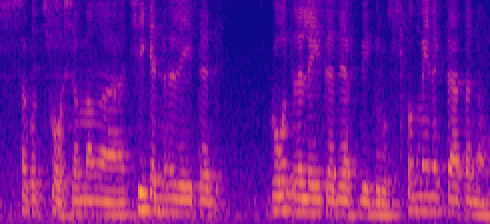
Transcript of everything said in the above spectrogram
sagot ko sa mga chicken related goat related FB groups, pag may nagtatanong,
